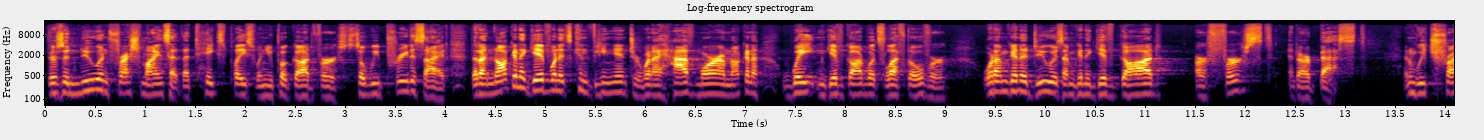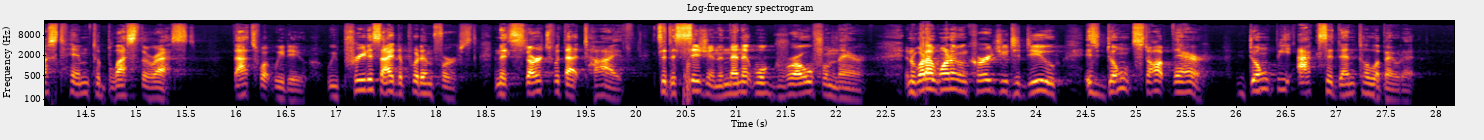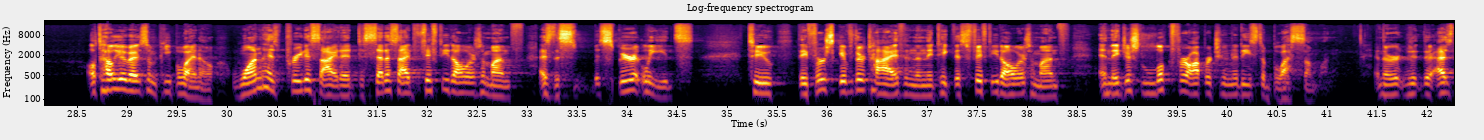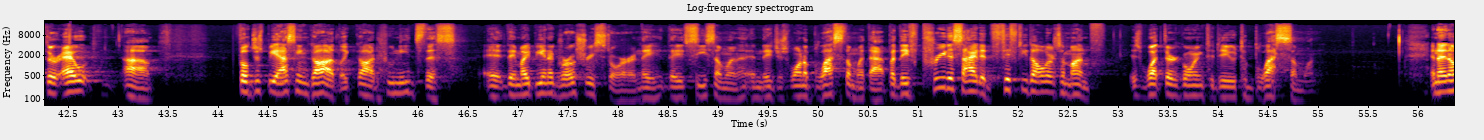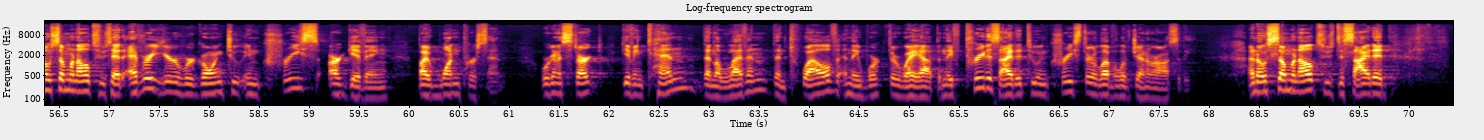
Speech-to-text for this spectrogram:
There's a new and fresh mindset that takes place when you put God first. So we pre decide that I'm not going to give when it's convenient or when I have more. I'm not going to wait and give God what's left over. What I'm going to do is I'm going to give God our first and our best. And we trust Him to bless the rest. That's what we do. We pre decide to put Him first. And it starts with that tithe. It's a decision, and then it will grow from there. And what I want to encourage you to do is don't stop there. Don't be accidental about it. I'll tell you about some people I know. One has pre decided to set aside $50 a month as the Spirit leads to, they first give their tithe and then they take this $50 a month and they just look for opportunities to bless someone. And they're, they're as they're out, uh, they'll just be asking God, like, God, who needs this? Eh, they might be in a grocery store and they, they see someone and they just want to bless them with that. But they've pre decided $50 a month is what they're going to do to bless someone. And I know someone else who said every year we're going to increase our giving by 1%. We're going to start giving 10, then 11, then 12, and they work their way up. And they've pre decided to increase their level of generosity. I know someone else who's decided,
